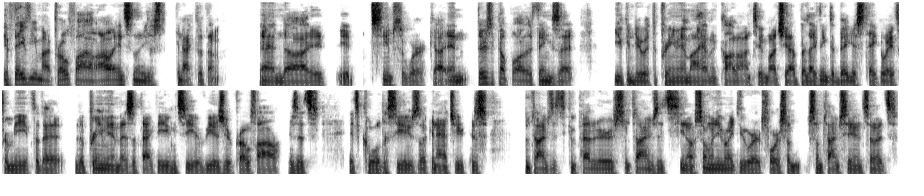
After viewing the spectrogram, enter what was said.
if they view my profile, I'll instantly just connect with them, and uh, it it seems to work. Uh, and there's a couple other things that you can do with the premium. I haven't caught on too much yet, but I think the biggest takeaway for me for the the premium is the fact that you can see who views your profile because it's it's cool to see who's looking at you because sometimes it's competitors, sometimes it's you know someone you might do work for some sometime soon. So it's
